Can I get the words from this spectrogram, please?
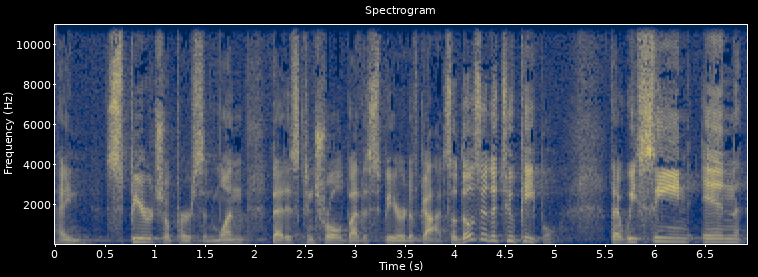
a spiritual person, one that is controlled by the Spirit of God. So those are the two people that we've seen in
